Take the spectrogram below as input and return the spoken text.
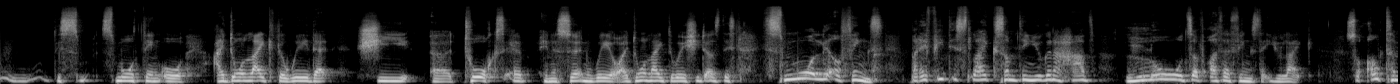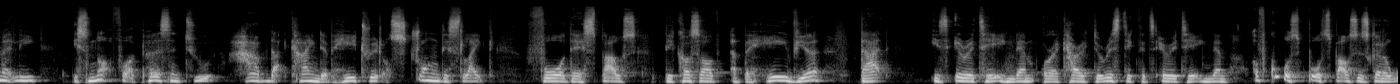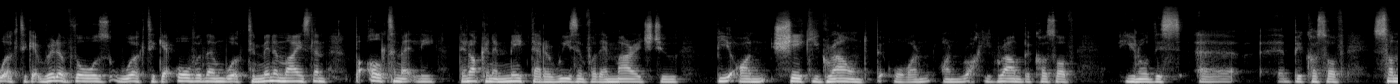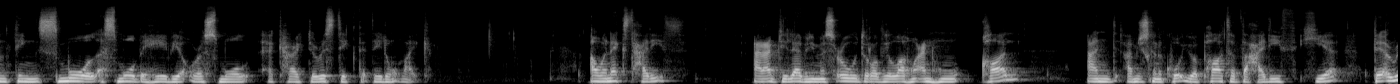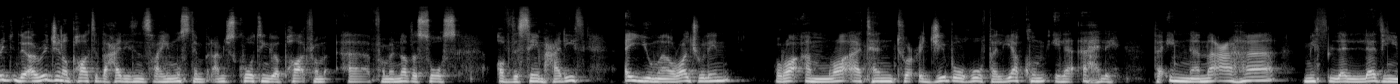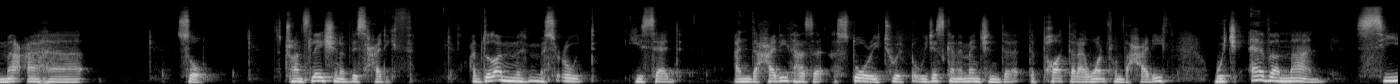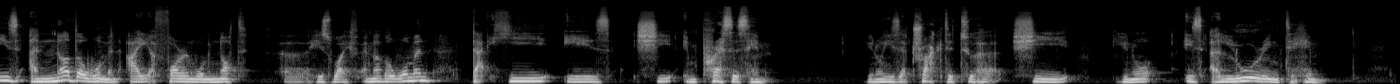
this small thing, or I don't like the way that she uh, talks in a certain way, or I don't like the way she does this. Small little things. But if he dislikes something, you're going to have loads of other things that you like. So ultimately, it's not for a person to have that kind of hatred or strong dislike for their spouse because of a behavior that is irritating them or a characteristic that's irritating them. Of course, both spouses are going to work to get rid of those, work to get over them, work to minimize them, but ultimately, they're not going to make that a reason for their marriage to be on shaky ground or on, on rocky ground because of, you know, this uh, because of something small, a small behavior or a small uh, characteristic that they don't like. Our next hadith, عن عبد الله بن مسعود رضي الله عنه قال, and I'm just going to quote you a part of the hadith here. The, orig- the original part of the hadith in Sahih Muslim, but I'm just quoting you a part from uh, from another source of the same hadith. أيما رجل رأى امرأة تعجبه فليقم إلى أهله فإن معها مثل الذي معها So, the translation of this hadith. Abdullah ibn Mas'ud, he said, and the hadith has a, a story to it, but we're just going to mention the, the part that I want from the hadith. Whichever man sees another woman, i.e., a foreign woman, not uh, his wife, another woman that he is, she impresses him. You know, he's attracted to her. She, you know, is alluring to him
